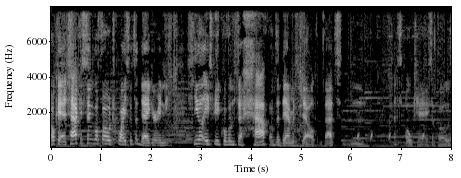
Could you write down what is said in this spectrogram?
Okay, attack a single foe twice with a dagger and heal HP equivalent to half of the damage dealt. That's mm, that's okay, I suppose.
